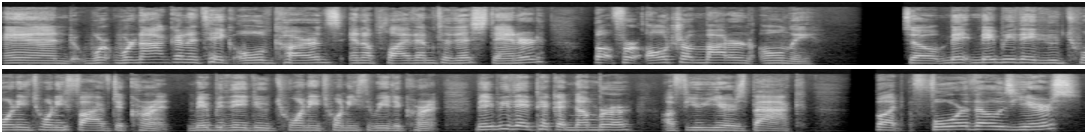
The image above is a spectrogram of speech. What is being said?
And we're, we're not going to take old cards and apply them to this standard, but for ultra modern only. So may, maybe they do 2025 to current. Maybe they do 2023 to current. Maybe they pick a number a few years back. But for those years,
